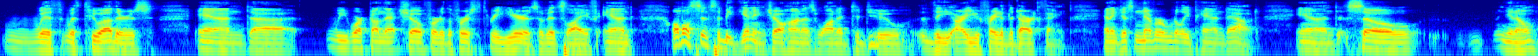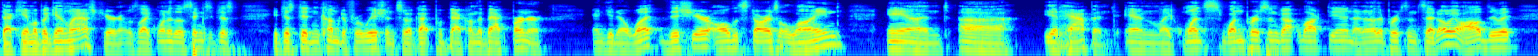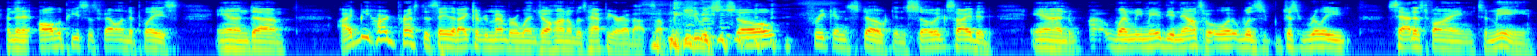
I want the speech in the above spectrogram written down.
with with two others, and uh, we worked on that show for the first three years of its life. And almost since the beginning, Johanna's wanted to do the Are You Afraid of the Dark thing. And it just never really panned out. And so, you know, that came up again last year. And it was like one of those things that just, it just didn't come to fruition. So it got put back on the back burner. And you know what? This year, all the stars aligned and, uh, it happened. And like once one person got locked in, and another person said, "Oh yeah, I'll do it," and then it, all the pieces fell into place. And um, I'd be hard pressed to say that I could remember when Johanna was happier about something. She was so freaking stoked and so excited. And uh, when we made the announcement, it was just really satisfying to me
